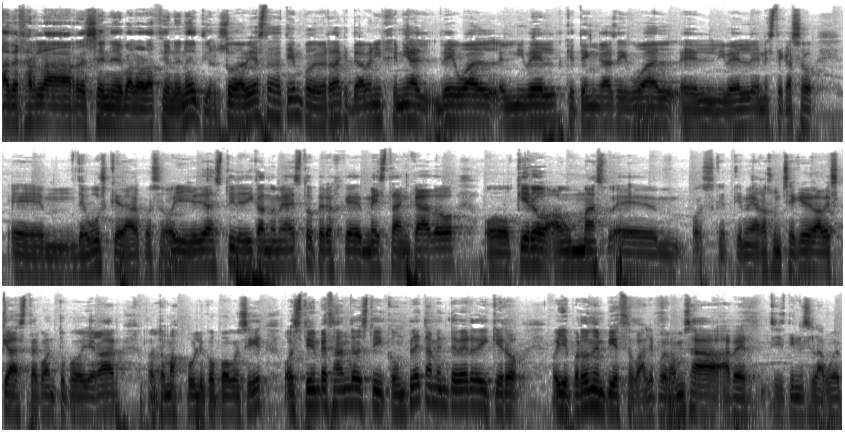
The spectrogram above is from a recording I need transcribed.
a dejar la reseña y valoración en iTunes. Todavía estás a tiempo, de verdad, que te va a venir genial. Da igual el nivel que tengas de igual el nivel, en este caso, em, de búsqueda. Pues, oye, yo ya estoy dedicándome a esto, pero es que me he estancado o quiero aún más, em, pues que, me hagas un chequeo a ver que hasta cuánto puedo llegar, cuánto más público puedo conseguir. O estoy empezando, estoy completamente verde y quiero, oye, ¿por dónde empiezo? Vale, pues vamos a, ver si tienes la web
